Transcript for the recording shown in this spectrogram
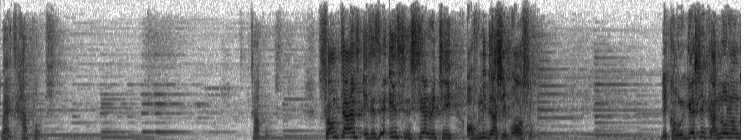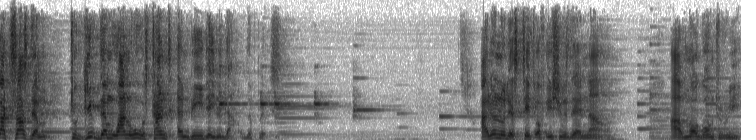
But it happens. It happens. Sometimes it is the insincerity of leadership also. The congregation can no longer trust them to give them one who will stand and be the leader of the place. I don't know the state of issues there now. I have not gone to read.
